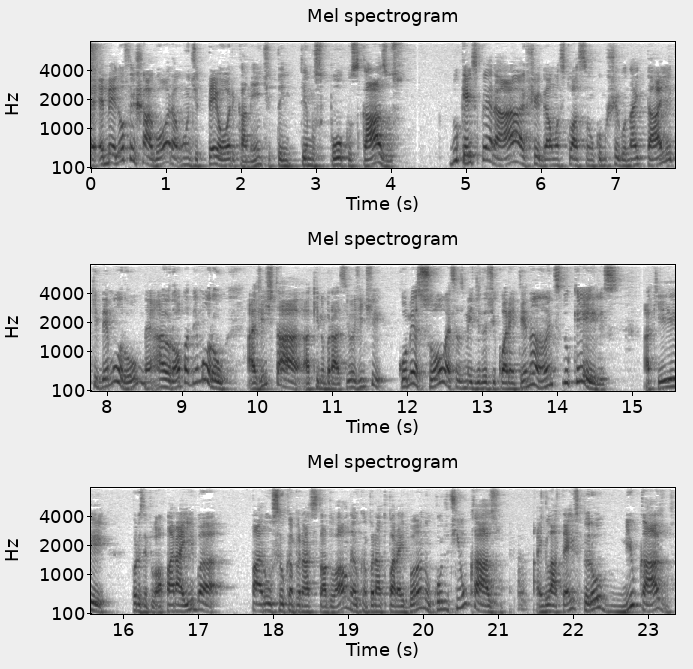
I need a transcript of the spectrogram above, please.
é, é melhor fechar agora, onde teoricamente tem, temos poucos casos, do que esperar chegar uma situação como chegou na Itália, que demorou, né? A Europa demorou. A gente está aqui no Brasil, a gente começou essas medidas de quarentena antes do que eles. Aqui, por exemplo, a Paraíba parou o seu campeonato estadual, né, o campeonato paraibano, quando tinha um caso. A Inglaterra esperou mil casos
